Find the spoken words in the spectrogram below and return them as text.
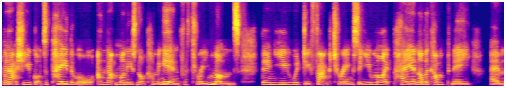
but actually you've got to pay them all and that money's not coming in for three months, then you would do factoring. So you might pay another company um,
